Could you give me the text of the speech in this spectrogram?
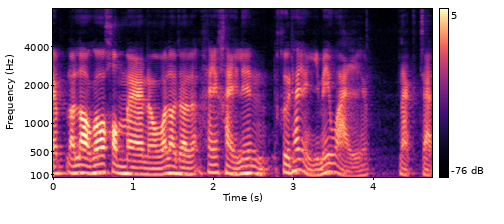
ครับ แล้วเราก็คอมมานเอาว่าเราจะให้ใครเล่น คือถ้าอย่างนี้ไม่ไหวครับหนักจัด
